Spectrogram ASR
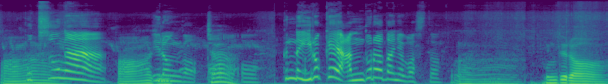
아, 복숭아 아 이런 거. 진짜? 어, 어. 근데 이렇게 안 돌아다녀 봤어. 아, 힘들어.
